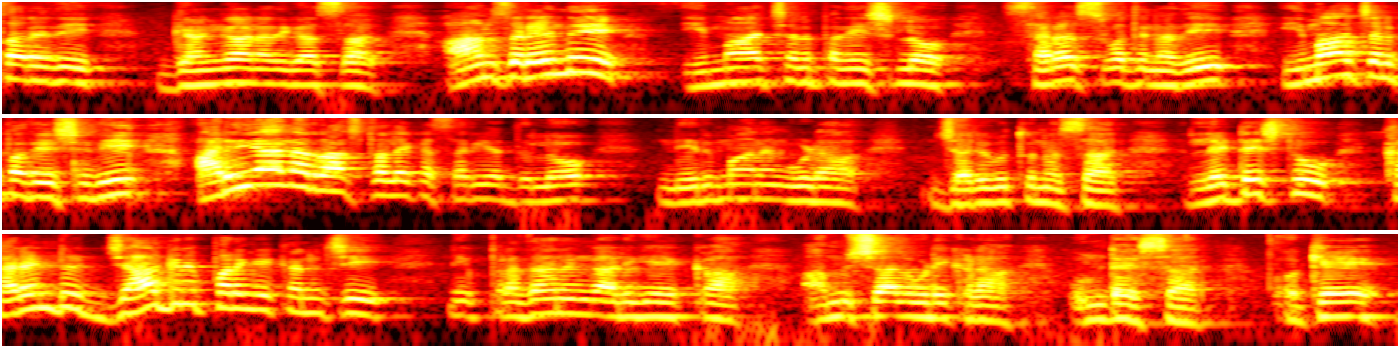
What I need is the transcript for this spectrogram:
సార్ ఇది గంగా నది కాదు సార్. ఆన్సర్ ఏంది? హిమాచల్ ప్రదేశ్లో సరస్వతి నది. హిమాచల్ ప్రదేశ్ ఇది హర్యానా రాష్ట్రాల యొక్క సరిహద్దులో నిర్మాణం కూడా జరుగుతున్న సార్. లేటెస్ట్ కరెంటు జాగ్రత్త పరంగా ఇక్కడ నుంచి నీకు ప్రధానంగా అడిగే యొక్క అంశాలు కూడా ఇక్కడ ఉంటాయి సార్. ఓకే?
